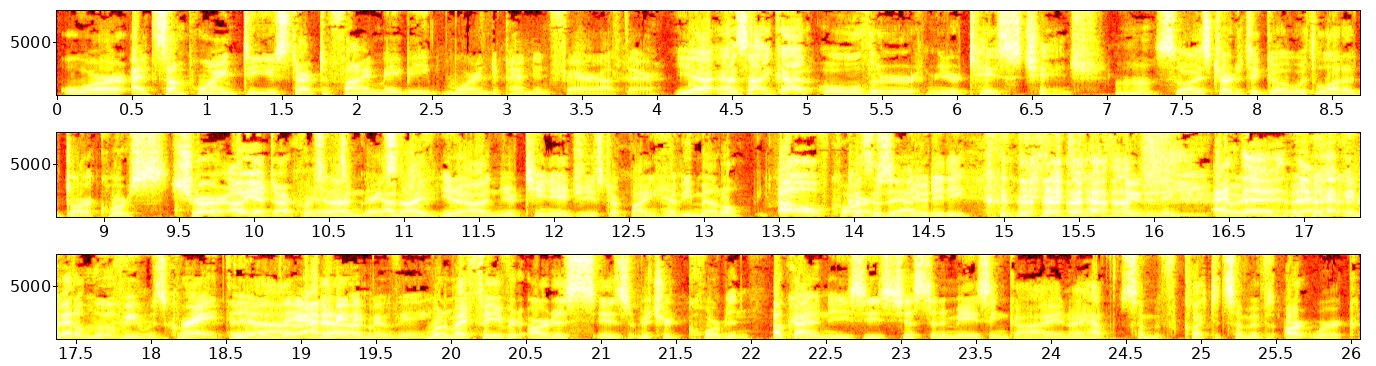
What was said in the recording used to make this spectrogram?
or at some point do you start to find maybe more independent fare out there? Yeah, as I got older, your tastes change. Mm-hmm. So I started to go with a lot of Dark Horse. Sure. Oh yeah, Dark Horse had some And, great and stuff. I, you know, and you're a teenager, you start buying heavy metal oh, of course, because of the yeah. nudity. they did have the nudity, and the, the heavy metal movie was great. The, the animated uh, movie. One of my favorite artists is Richard Corbin. Okay. and he's he's just an amazing guy, and I have some have collected some of his artwork,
